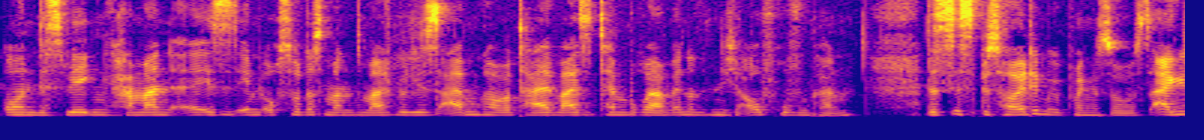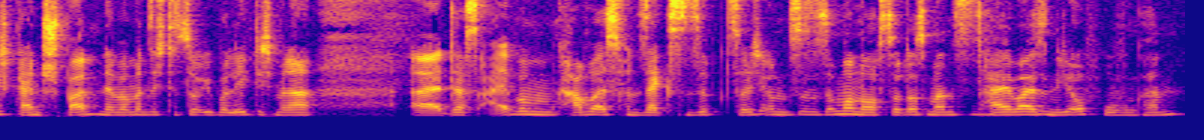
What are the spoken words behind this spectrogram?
Und deswegen kann man, äh, ist es eben auch so, dass man zum Beispiel dieses Albumcover teilweise temporär am Internet nicht aufrufen kann. Das ist bis heute im Übrigen so. Ist eigentlich ganz spannend, ne, wenn man sich das so überlegt. Ich meine, äh, das Albumcover ist von 76 und es ist immer noch so, dass man es teilweise nicht aufrufen kann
